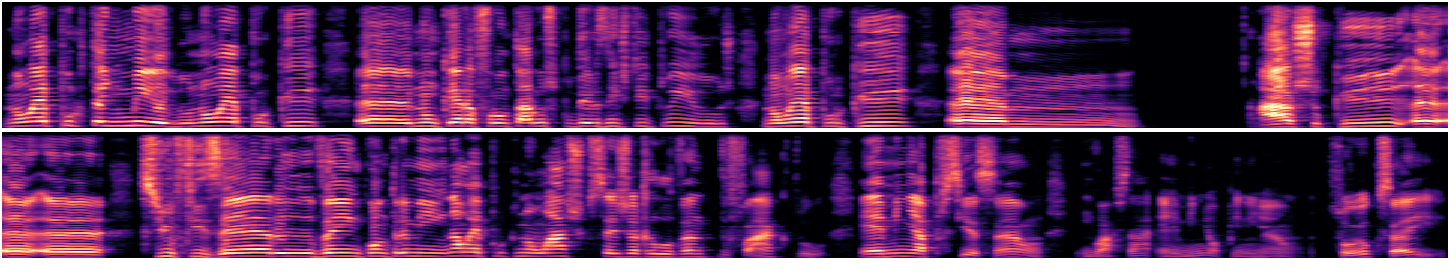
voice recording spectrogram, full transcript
não é porque tenho medo, não é porque uh, não quero afrontar os poderes instituídos, não é porque. Um, acho que uh, uh, uh, se o fizer vem contra mim. Não, é porque não acho que seja relevante de facto. É a minha apreciação. E lá está, é a minha opinião. Sou eu que sei.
